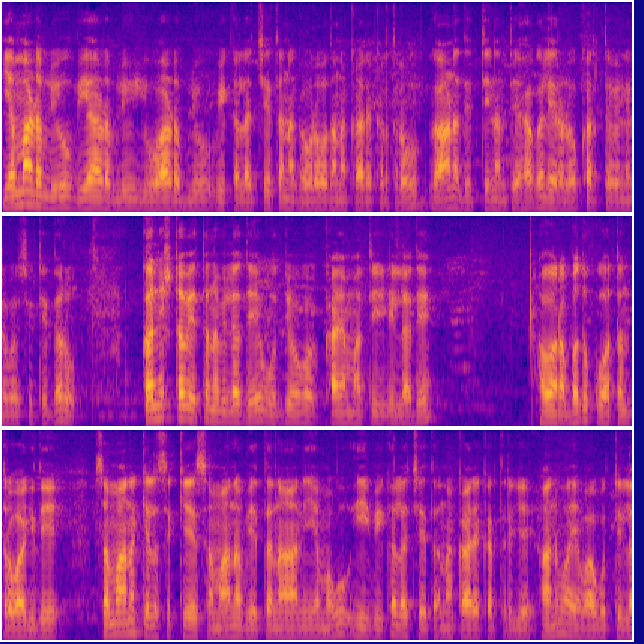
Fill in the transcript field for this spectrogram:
M R W V R W U R W ವಿಕಲಚೇತನ ಗೌರವಧನ ಕಾರ್ಯಕರ್ತರು ಗಾಣದೆತ್ತಿನಂತೆ ಹಗಲಿರಲು ಕರ್ತವ್ಯ ನಿರ್ವಹಿಸುತ್ತಿದ್ದರು. ಕನಿಷ್ಠ ವೇತನವಿಲ್ಲದೆ ಉದ್ಯೋಗ ಖಾಯಮಾತಿ ಇಲ್ಲದೆ ಅವರ ಬದುಕು ಅತಂತ್ರವಾಗಿದೆ. ಸಮಾನ ಕೆಲಸಕ್ಕೆ ಸಮಾನ ವೇತನ ನಿಯಮವು ಈ ವಿಕಲಚೇತನ ಕಾರ್ಯಕರ್ತರಿಗೆ ಅನ್ವಯವಾಗುತ್ತಿಲ್ಲ.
